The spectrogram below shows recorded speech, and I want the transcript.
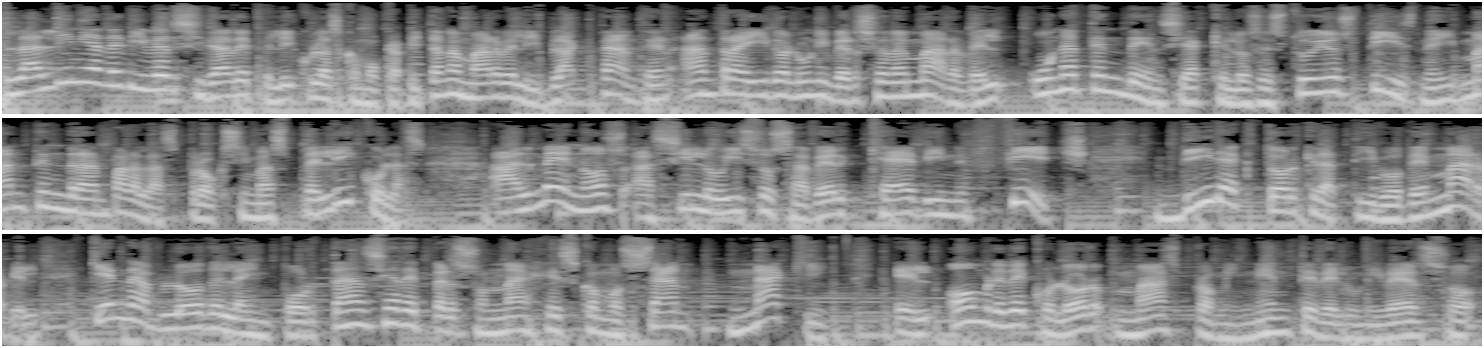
La línea de diversidad de películas como Capitana Marvel y Black Panther han traído al universo de Marvel una tendencia que los estudios Disney mantendrán para las próximas películas. Al menos así lo hizo saber Kevin Fitch, director creativo de Marvel, quien habló de la importancia de personajes como Sam Mackie, el hombre de color más prominente del universo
